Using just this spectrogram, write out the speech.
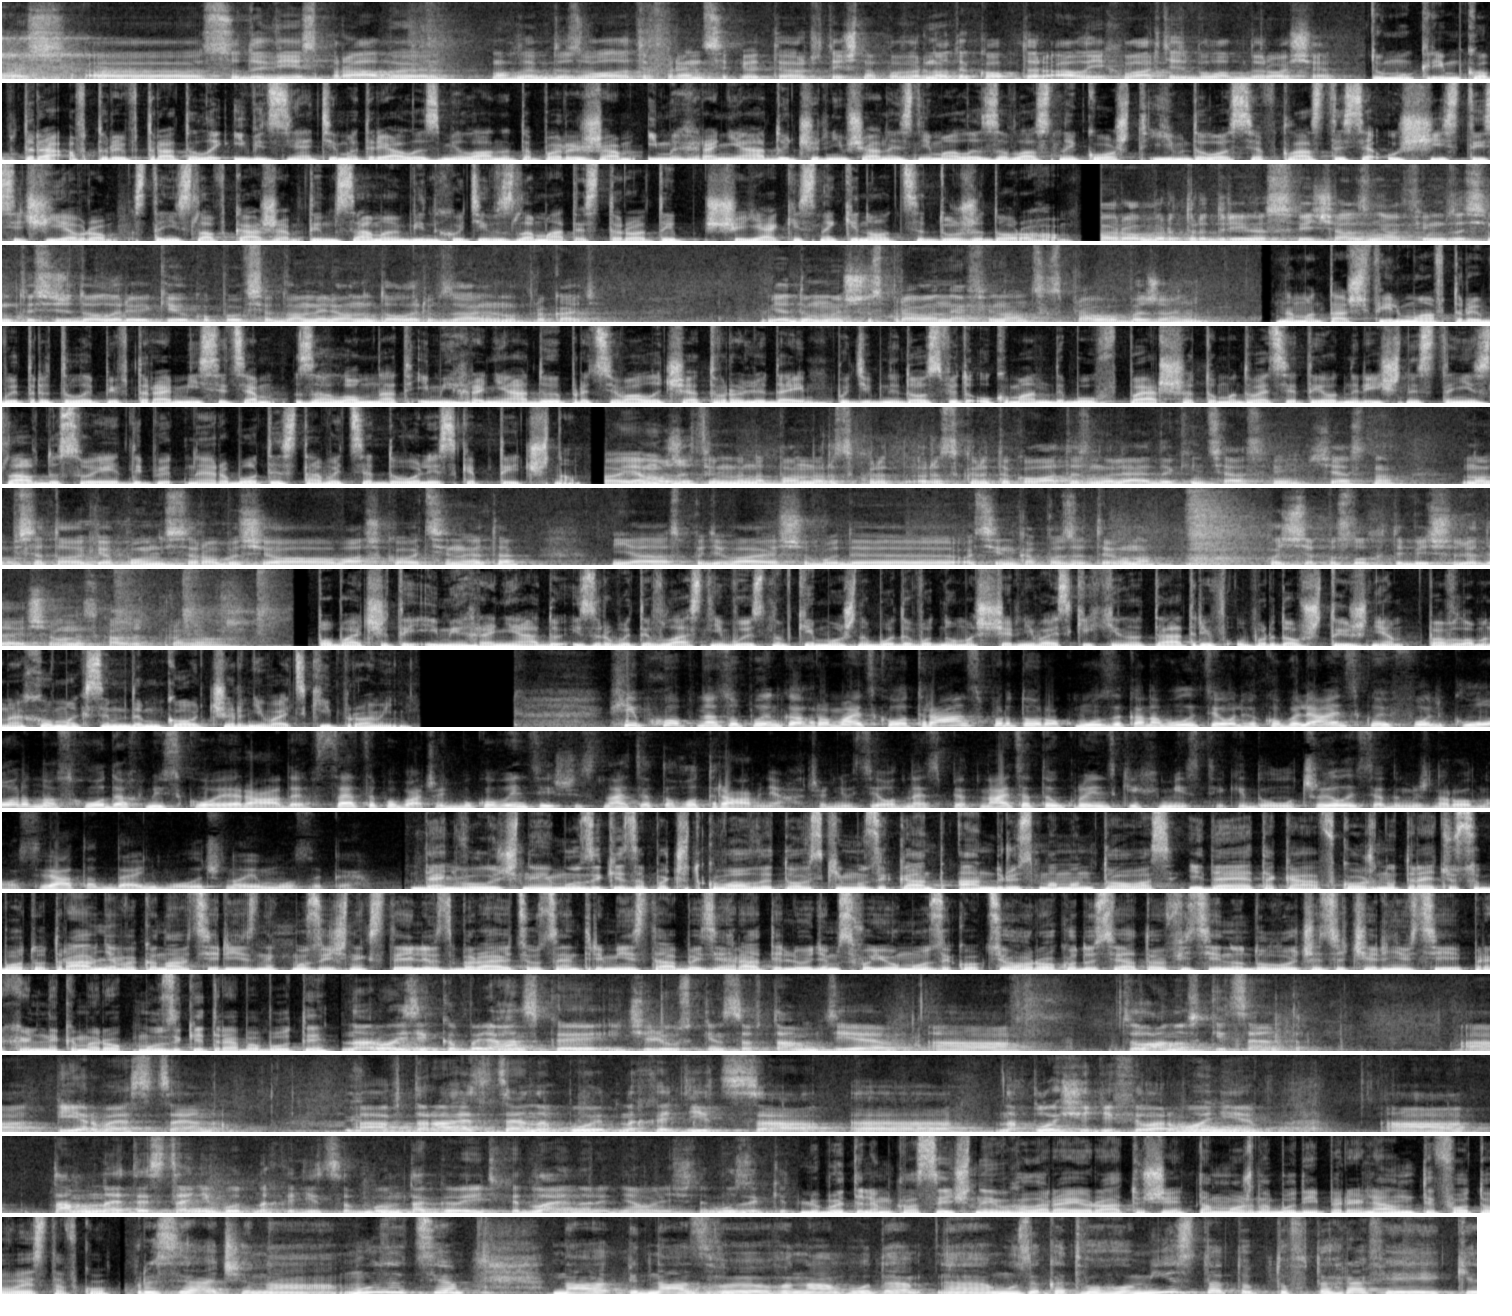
Ось е, судові справи могли б дозволити в принципі теоретично повернути коптер, але їх вартість була б дорожча. Тому, крім коптера, автори втратили і відзняті матеріали з Мілана та Парижа. Імміграніаду чернівчани знімали за власний кошт. Їм вдалося вкластися у 6 тисяч євро. Станіслав каже, тим самим він хотів зламати стереотип, що якісне кіно це дуже дорого. Роберт Родрігес свій час зняв фільм за 7 тисяч доларів, який окупився в 2 мільйони доларів в загальному прокаті. Я думаю, що справа не в фінансах, справа в бажанні. На монтаж фільму автори витратили півтора місяця. Загалом над імміграніадою працювали четверо людей. Подібний досвід у команди був вперше, тому 21-річний Станіслав до своєї дебютної роботи ставиться доволі скептично. Я можу фільм, напевно, розкритикувати з нуля і до кінця свій, чесно. Ну, після того, як я повністю робиш, його важко оцінити. Я сподіваюся, що буде оцінка позитивна. Хочеться послухати більше людей, що вони скажуть про нього. Побачити імміграніаду і зробити власні висновки можна буде в одному з чернівецьких кінотеатрів упродовж тижня. Павло Монахов, Максим Демко, Чернівецький промінь. Хіп-хоп на зупинках громадського транспорту, рок-музика на вулиці Ольги Кобилянської, фольклор на сходах міської ради. Все це побачать буковинці 16 травня. Чернівці одне з 15 українських міст, які долучилися до міжнародного свята День вуличної музики. День вуличної музики започаткував литовський музикант Андрюс Мамонтовас. Ідея така: в кожну третю суботу травня виконавці різних музичних стилів збираються у центрі міста, аби зіграти людям свою музику. Цього року до свята офіційно долучаться чернівці. Прихильниками рок-музики треба бути На розе Кобылянская и Челюскинцев, там, где а, Тылановский центр, а, первая сцена. А вторая сцена будет находиться а, на площади филармонии. А, там на этой сцене будут находиться, будем так говорить, хедлайнеры Дня уличной музыки. любителям класичної в галерею ратуші. Там можна буде і переглянути фотовиставку. присвячена музиці. На, під назвою вона буде е, Музика твого міста, тобто фотографії, які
